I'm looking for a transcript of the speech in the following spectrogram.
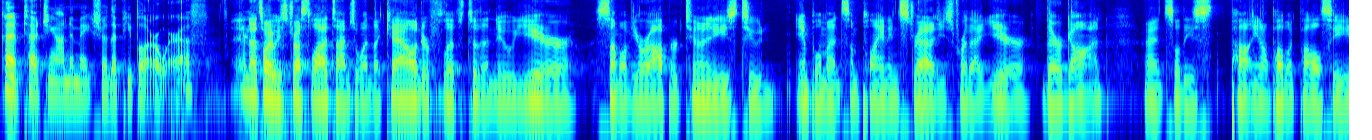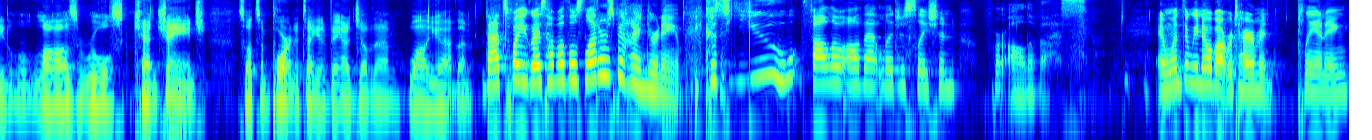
kind of touching on to make sure that people are aware of. And that's why we stress a lot of times when the calendar flips to the new year, some of your opportunities to implement some planning strategies for that year, they're gone right? So these you know public policy laws and rules can change. So it's important to take advantage of them while you have them. That's why you guys have all those letters behind your name because you follow all that legislation for all of us. And one thing we know about retirement planning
